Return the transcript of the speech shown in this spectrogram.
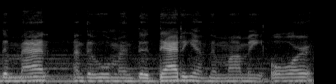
the man and the woman, the daddy and the mommy, or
